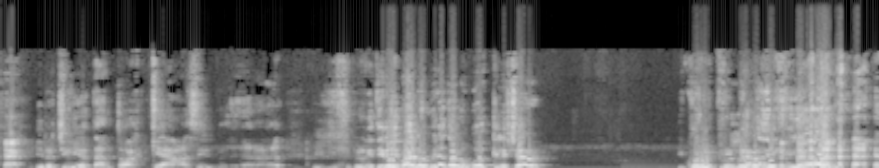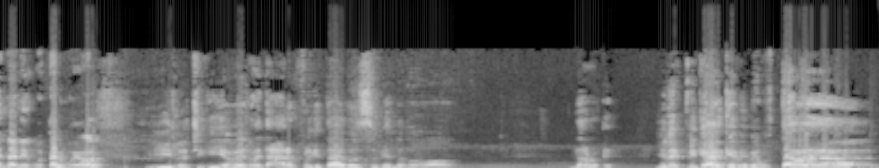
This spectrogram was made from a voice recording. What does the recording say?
Y los chiquillos estaban todos asqueados así. Y dije, ¿pero qué tiene de malo? Mira todos los huevos que le echaron. ¿Y cuál es el problema? Dije yo. ¿No le gusta el huevo? Y los chiquillos me retaron porque estaba consumiendo como. No- yo le explicaba que a mí me gustaba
